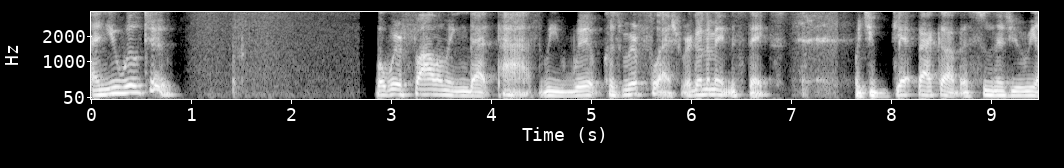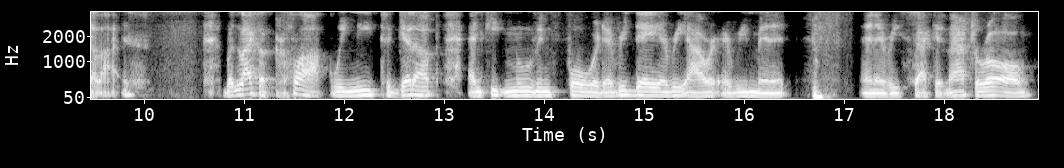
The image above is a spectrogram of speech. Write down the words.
and you will too. But we're following that path. We will, because we're flesh, we're going to make mistakes, but you get back up as soon as you realize. But like a clock, we need to get up and keep moving forward every day, every hour, every minute, and every second. After all,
